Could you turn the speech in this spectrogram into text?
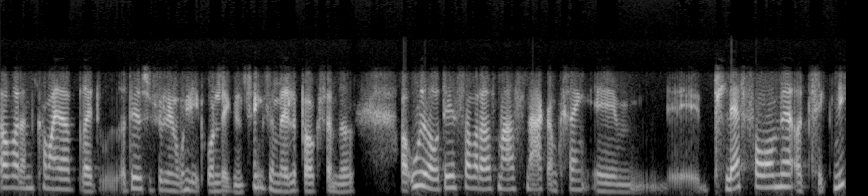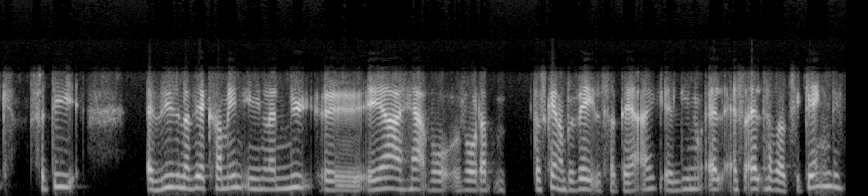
og hvordan kommer jeg bredt ud? Og det er selvfølgelig nogle helt grundlæggende ting, som alle bokser med. Og udover det, så var der også meget snak omkring øhm, øh, platforme og teknik, fordi at vi ligesom er ved at komme ind i en eller anden ny øh, æra her, hvor, hvor der der sker nogle bevægelser der. Ikke? Øh, lige nu, alt, altså alt har været tilgængeligt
